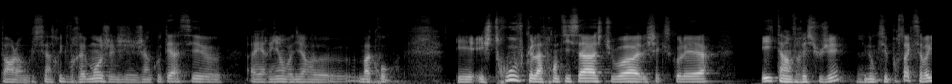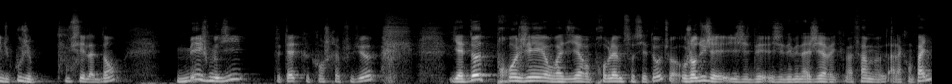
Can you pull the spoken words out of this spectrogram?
par là, c'est un truc vraiment, j'ai- un côté assez euh, aérien, on va dire, euh, macro. quoi. Et, et je trouve que l'apprentissage, tu vois, l'échec scolaire est un vrai sujet. Et Mhm. donc, c'est pour ça que c'est vrai que du coup, j'ai poussé là-dedans. Mais je me dis, peut-être que quand je serai plus vieux, il y a d'autres projets, on va dire, problèmes sociétaux. Aujourd'hui, j'ai j'ai dé- j'ai déménagé avec ma femme euh, à la campagne.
